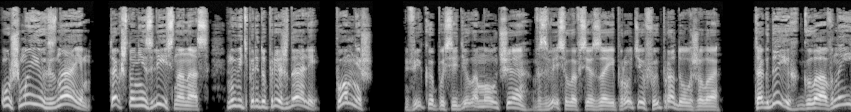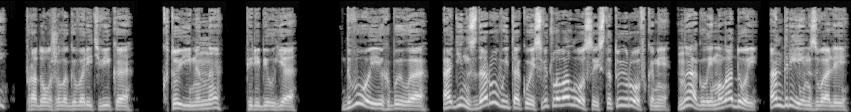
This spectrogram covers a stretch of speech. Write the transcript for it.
«Уж мы их знаем, так что не злись на нас, мы ведь предупреждали, помнишь?» Вика посидела молча, взвесила все за и против и продолжила. «Тогда их главный», — продолжила говорить Вика. «Кто именно?» — перебил я. «Двое их было, один здоровый такой, светловолосый, с татуировками, наглый, молодой, Андреем звали.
